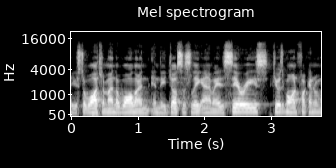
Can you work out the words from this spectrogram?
I used to watch Amanda Waller in, in the Justice League animated series. She was going fucking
